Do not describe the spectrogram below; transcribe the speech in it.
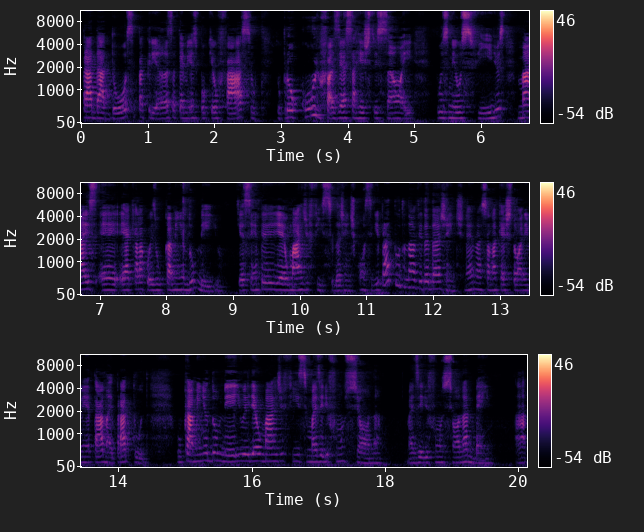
para dar doce para criança, até mesmo porque eu faço, eu procuro fazer essa restrição aí para os meus filhos, mas é, é, aquela coisa, o caminho do meio, que é sempre é o mais difícil da gente conseguir para tudo na vida da gente, né? Não é só na questão alimentar, não, é para tudo. O caminho do meio, ele é o mais difícil, mas ele funciona, mas ele funciona bem, tá?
